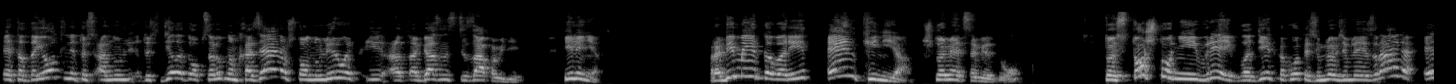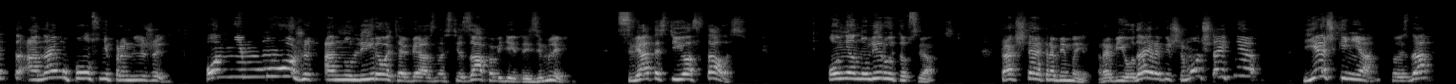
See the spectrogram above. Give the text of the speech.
это дает ли, то есть, аннули, то есть делает его абсолютным хозяином, что аннулирует и от обязанности заповедей, или нет? Раби Мейр говорит, энкинья, что имеется в виду? То есть то, что не еврей владеет какой-то землей в земле Израиля, это она ему полностью не принадлежит. Он не может аннулировать обязанности заповедей этой земли. Святость ее осталась. Он не аннулирует эту святость. Так считает Раби Мейр. Раби Иуда и Раби Шимон считают нет. Ешкинья. То есть, да,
